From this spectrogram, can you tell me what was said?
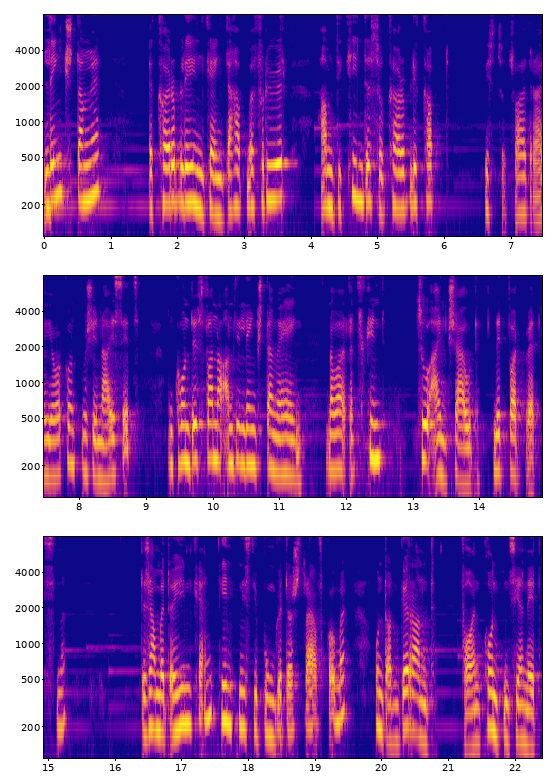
Lenkstange ein Körbli hingehängt. Da hat man früher, haben die Kinder so Körbli gehabt, bis zu zwei, drei Jahren konnte man sich einsetzen und konnte es vorne an die Lenkstange hängen. Dann war das Kind zu eingeschaut, nicht fortwärts. Ne? Das haben wir da hingehängt. Hinten ist die Bunkertasche draufgekommen und dann gerannt. Fahren konnten sie ja nicht.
